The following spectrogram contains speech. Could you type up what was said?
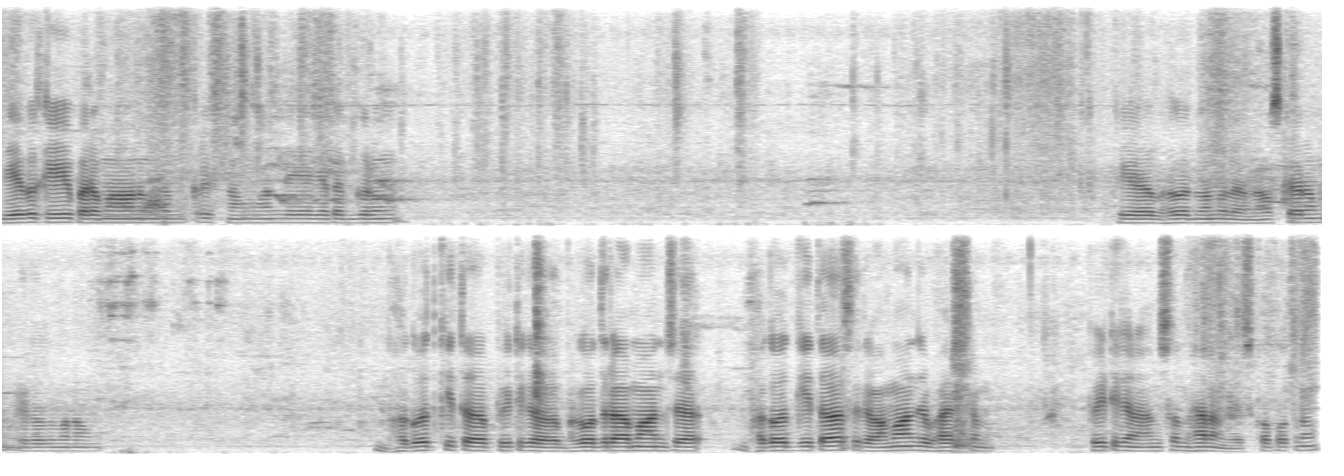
దేవకీ పరమానందం కృష్ణం వందే జగద్గురుం. ప్రియ భగవద్బంధుల నమస్కారం. ఈరోజు మనం భగవద్గీత పీఠిక భగవద్ రామాంజ భగవద్గీత శ్రీ రామాంజ భాష్యం పీఠికను అనుసంధానం చేసుకోబోతున్నాం.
